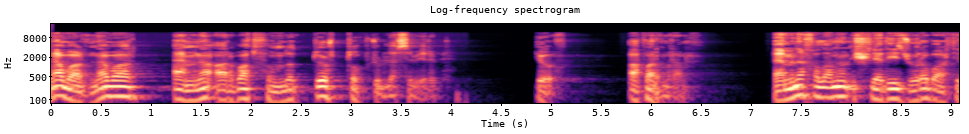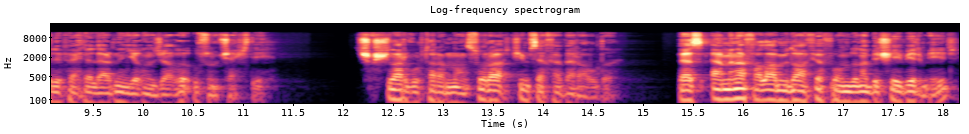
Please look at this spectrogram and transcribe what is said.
Nə var, nə var? Əminə arvad fonda 4 top gülləsi verib. Yox, aparmıram. Əminə xalanın işlədiyi corab artili fəhlələrinin yığıncağı uzun çəkdi. Çıxışlar qurtarandan sonra kimsə xəbər aldı. Bəs Əminə xala müdafiə fonduna bir şey vermir?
